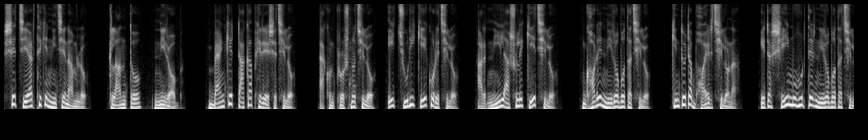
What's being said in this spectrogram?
সে চেয়ার থেকে নিচে নামল। ক্লান্ত, নীরব। ব্যাংকের টাকা ফিরে এসেছিল। এখন প্রশ্ন ছিল, এই চুরি কে করেছিল? আর নীল আসলে কে ছিল? ঘরের নীরবতা ছিল, কিন্তু এটা ভয়ের ছিল না। এটা সেই মুহূর্তের নীরবতা ছিল,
